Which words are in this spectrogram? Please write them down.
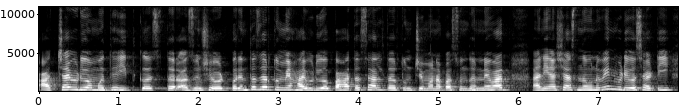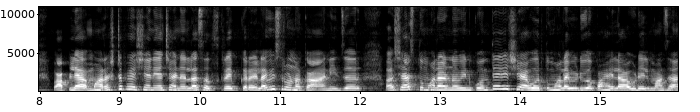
आजच्या व्हिडिओमध्ये इतकंच. तर अजून शेवटपर्यंत जर तुम्ही हा व्हिडिओ पाहत असाल तर तुमचे मनापासून धन्यवाद. आणि अशाच नवनवीन व्हिडिओसाठी आपल्या महाराष्ट्र फॅशन या चॅनलला सबस्क्राईब करायला विसरू नका. आणि जर अशाच तुम्हाला नवीन कोणत्या विषयावर तुम्हाला व्हिडिओ पाहायला आवडेल माझा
